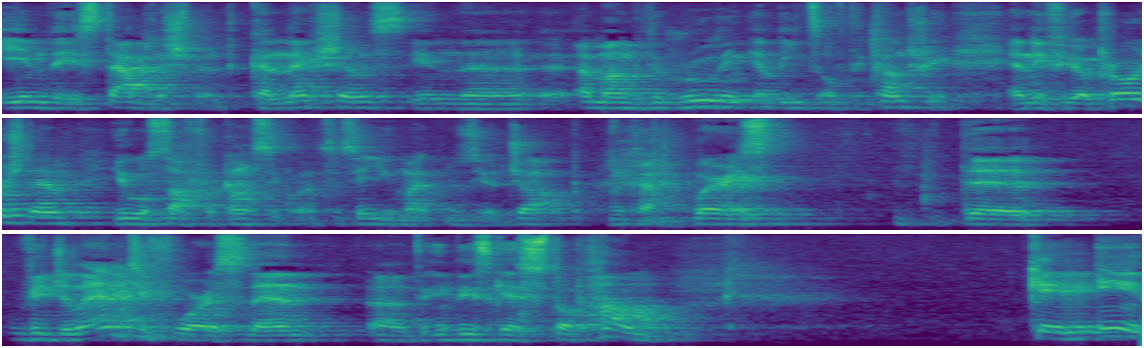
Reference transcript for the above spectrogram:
in the establishment, connections in uh, among the ruling elites of the country, and if you approach them, you will suffer consequences. Yeah, you might lose your job. Okay. Whereas the vigilante force, then uh, in this case, StopXam, came in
